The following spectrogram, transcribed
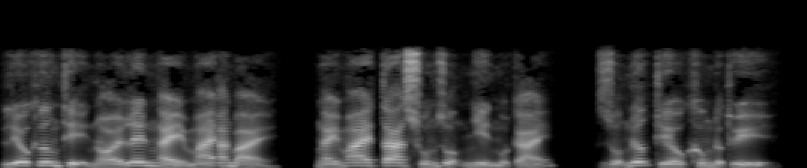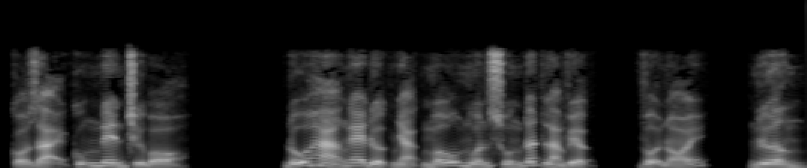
Liêu Khương Thị nói lên ngày mai ăn bài, ngày mai ta xuống ruộng nhìn một cái, ruộng nước thiếu không được thủy, cỏ dại cũng nên trừ bỏ. Đỗ Hà nghe được nhạc mẫu muốn xuống đất làm việc, vội nói, nương,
